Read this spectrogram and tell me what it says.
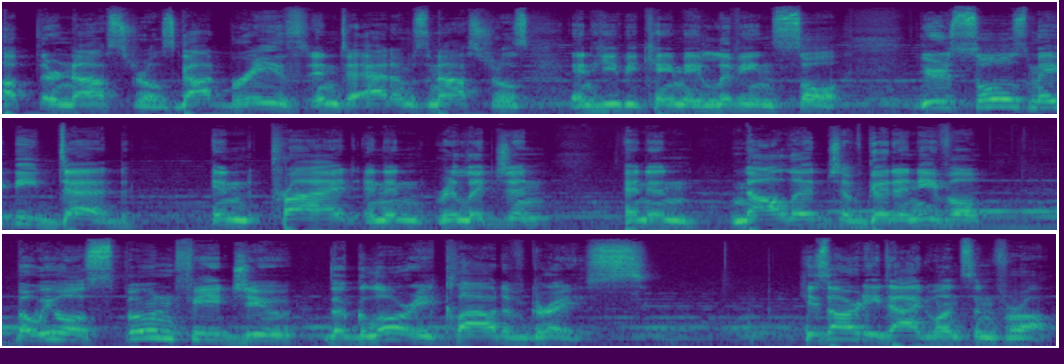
up their nostrils. God breathed into Adam's nostrils and he became a living soul. Your souls may be dead in pride and in religion and in knowledge of good and evil, but we will spoon feed you the glory cloud of grace. He's already died once and for all.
